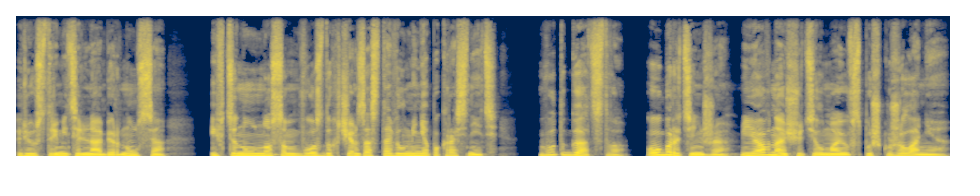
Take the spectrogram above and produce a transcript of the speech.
Рю стремительно обернулся — и втянул носом воздух, чем заставил меня покраснеть. Вот гадство. Оборотень же явно ощутил мою вспышку желания.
